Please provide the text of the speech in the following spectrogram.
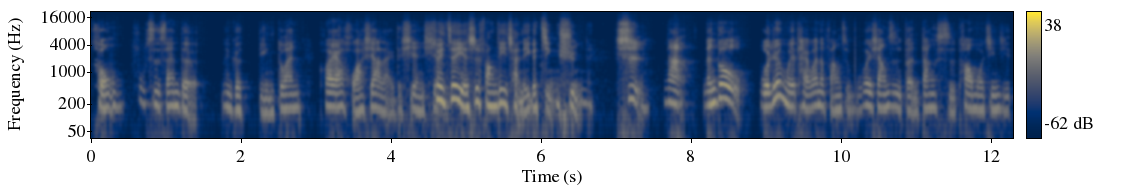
从富士山的那个顶端快要滑下来的现象。所以这也是房地产的一个警讯。是，那能够我认为台湾的房子不会像日本当时泡沫经济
